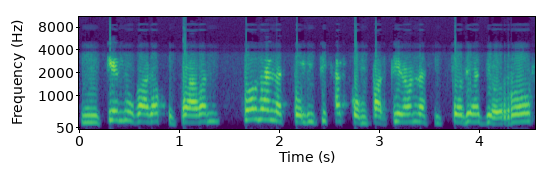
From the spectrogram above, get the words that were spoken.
ni qué lugar ocupaban, todas las políticas compartieron las historias de horror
